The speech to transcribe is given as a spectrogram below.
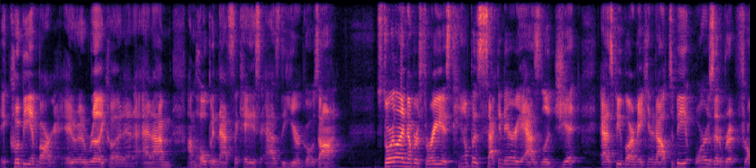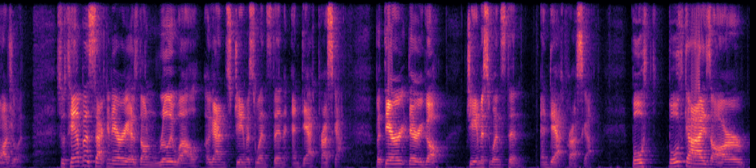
It could be Enagbare, it, it really could, and and I'm I'm hoping that's the case as the year goes on. Storyline number three is Tampa's secondary as legit as people are making it out to be, or is it a bit fraudulent? So Tampa's secondary has done really well against Jameis Winston and Dak Prescott. But there, there you go. Jameis Winston and Dak Prescott. Both both guys are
